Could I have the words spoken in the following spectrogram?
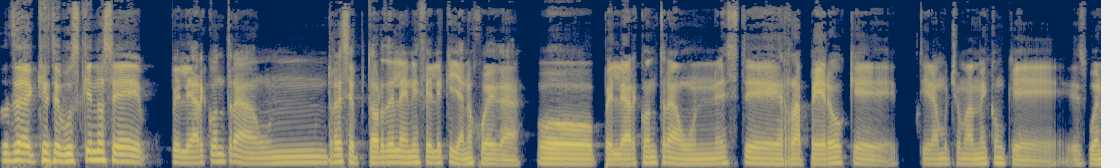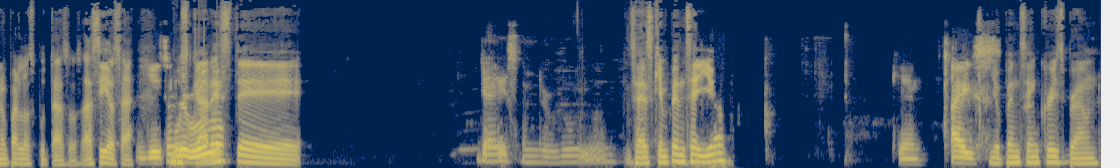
O sea, que se busque, no sé, pelear contra un receptor de la NFL que ya no juega, o pelear contra un este rapero que tira mucho mame con que es bueno para los putazos. Así, o sea, Jason buscar Derulo, este, Jason Derulo. ¿sabes quién pensé yo? ¿quién? Ice. Yo pensé en Chris Brown.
